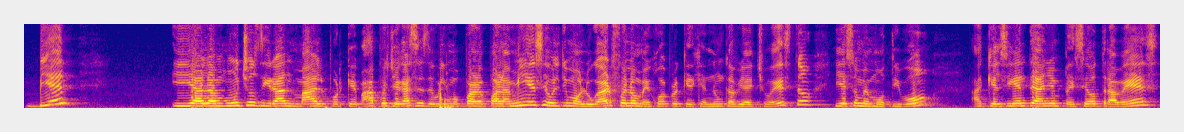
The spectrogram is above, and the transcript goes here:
bien, y a la, muchos dirán mal, porque, ah, pues llegaste de último. Para, para mí ese último lugar fue lo mejor porque dije, nunca había hecho esto y eso me motivó a que el siguiente año empecé otra vez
